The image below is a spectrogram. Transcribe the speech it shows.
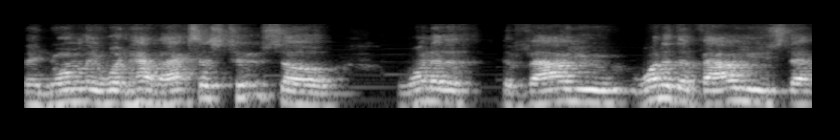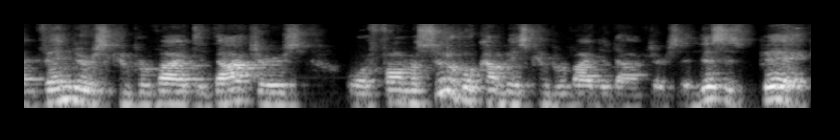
they normally wouldn't have access to. So one of the, the value one of the values that vendors can provide to doctors or pharmaceutical companies can provide to doctors, and this is big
